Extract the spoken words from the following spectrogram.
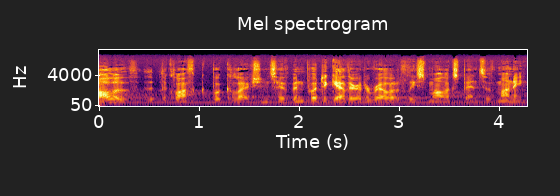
All of the cloth book collections have been put together at a relatively small expense of money.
